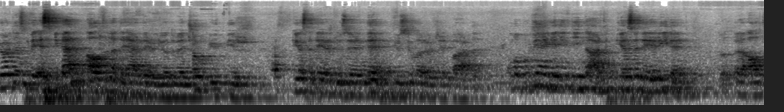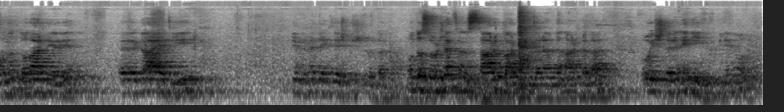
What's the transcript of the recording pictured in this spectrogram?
Gördüğünüz gibi eskiden altına değer veriliyordu ve çok büyük bir piyasa değerinin üzerinde yüzyıllar önce vardı. Ama bugüne gelindiğinde artık piyasa değeriyle e, altının dolar değeri e, gayet iyi birbirine denkleşmiş durumda. Onu da soracaksanız Tarık var bu dönemden arkada. O işlerin en iyi bileni oluyor.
